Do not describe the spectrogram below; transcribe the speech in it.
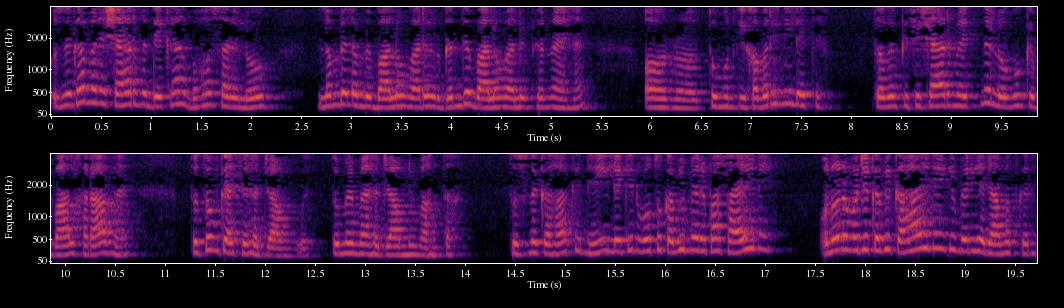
اس نے کہا، میں نے شہر میں دیکھا ہے، بہت سارے لوگ لمبے لمبے بالوں والے اور گندے بالوں والے پھر رہے ہیں اور تم ان کی خبر ہی نہیں لیتے۔ تو اگر کسی شہر میں اتنے لوگوں کے بال خراب ہیں، تو تم کیسے حجام ہوئے؟ تمہیں میں حجام نہیں مانتا۔ تو اس نے کہا کہ نہیں، لیکن وہ تو کبھی میرے پاس آئے ہی نہیں۔ انہوں نے مجھے کبھی کہا ہی نہیں کہ میری حجامت کرے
